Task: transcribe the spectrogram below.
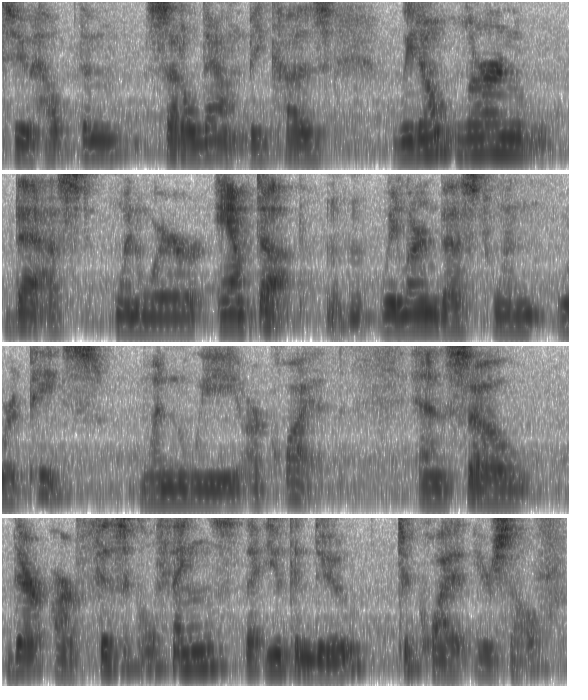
to help them settle down because we don't learn best when we're amped up. We learn best when we're at peace, when we are quiet. And so there are physical things that you can do to quiet yourself.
